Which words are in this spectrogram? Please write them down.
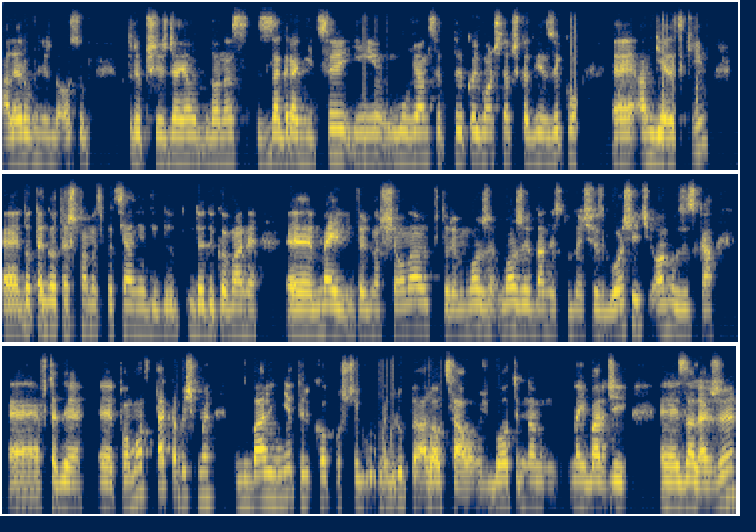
ale również do osób które przyjeżdżają do nas z zagranicy i mówiące tylko i wyłącznie na przykład w języku e, angielskim. E, do tego też mamy specjalnie dedykowany e, mail international, w którym może, może dany student się zgłosić on uzyska wtedy pomoc, tak abyśmy dbali nie tylko o poszczególne grupy, ale o całość, bo o tym nam najbardziej zależy,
